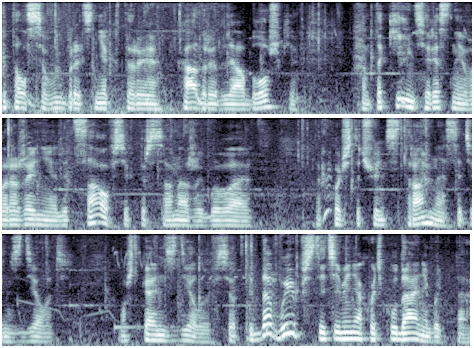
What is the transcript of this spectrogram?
пытался выбрать некоторые кадры для обложки. Там такие интересные выражения лица у всех персонажей бывают. Так хочется что-нибудь странное с этим сделать. Может, когда-нибудь сделаю все-таки. Да выпустите меня хоть куда-нибудь-то.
